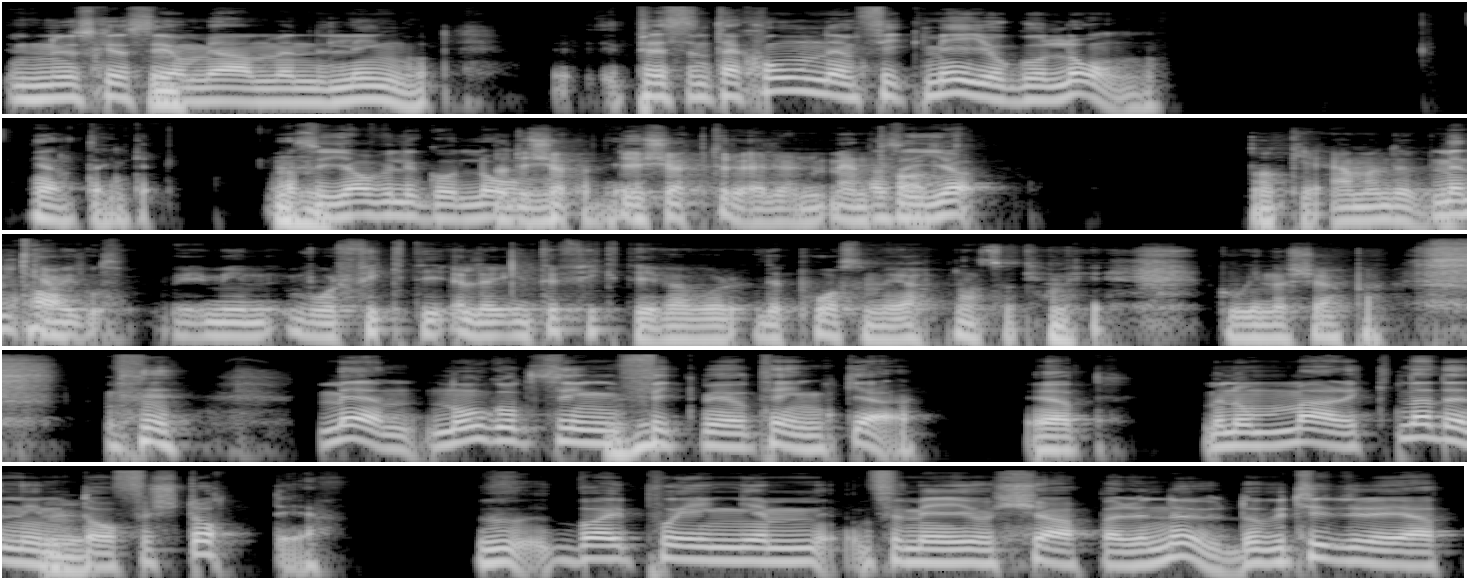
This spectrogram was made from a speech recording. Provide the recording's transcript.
Nu ska jag se om jag använder lingot. Presentationen fick mig att gå lång. Helt enkelt. Alltså jag ville gå lång Ja, du, köp, på det. du köpte du eller mentalt? Alltså jag, Okej, ja, men då Mentalt. kan vi min, vår fiktiva, eller inte fiktiva, vår depå som är öppnad så kan vi gå in och köpa. men någonting Mhm. fick mig att tänka. Är att, men om marknaden inte Mm. har förstått det. Vad är poängen för mig att köpa det nu? Då betyder det att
